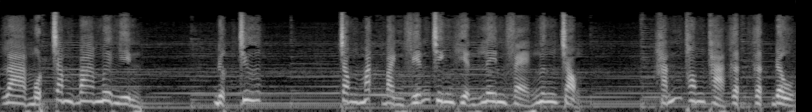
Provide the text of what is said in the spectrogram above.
Là 130.000 Được chứ? Trong mắt Bành Viễn Trinh hiện lên vẻ ngưng trọng. Hắn thong thả gật gật đầu,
